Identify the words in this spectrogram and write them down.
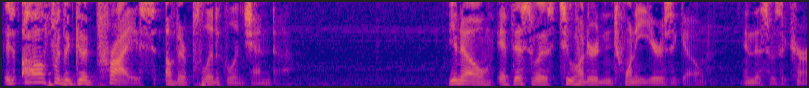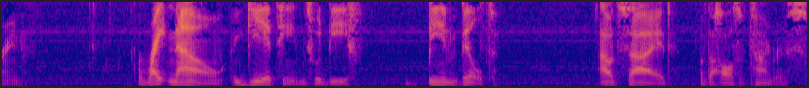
is all for the good price of their political agenda. You know, if this was 220 years ago and this was occurring, right now, guillotines would be being built outside of the halls of Congress.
